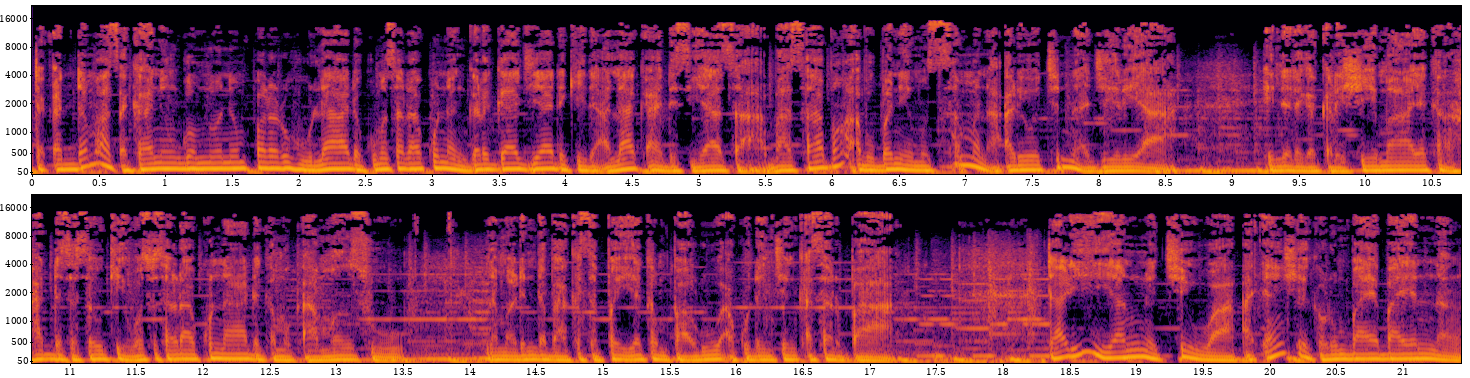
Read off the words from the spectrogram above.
Takaddama tsakanin gwamnonin farar hula da kuma sarakunan gargajiya da ke da alaka da siyasa ba sabon abu ba ne musamman a arewacin Najeriya. Inda daga ƙarshe ma yakan haddasa sauke wasu sarakuna daga mukamansu. Lamarin da ba kasafai yakan faru a kudancin ƙasar ba. Tarihi ya nuna cewa a 'yan shekarun baya-bayan nan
